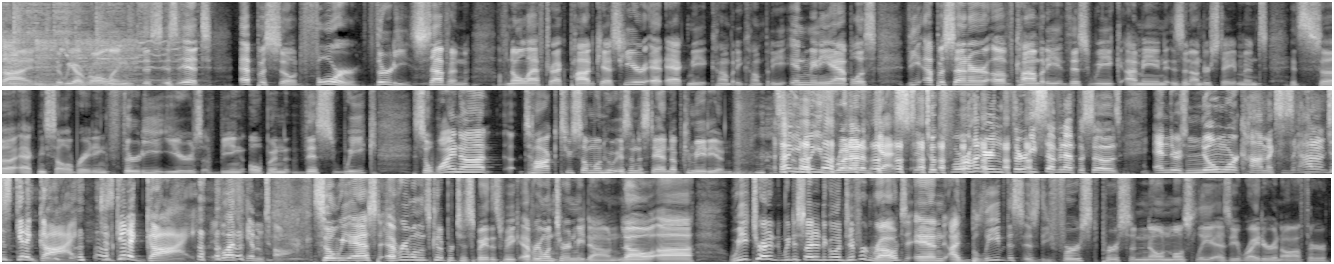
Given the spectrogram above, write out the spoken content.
sign that we are rolling. This is it, episode 437 of No Laugh Track Podcast here at Acme Comedy Company in Minneapolis. The epicenter of comedy this week, I mean, is an understatement. It's uh, Acme celebrating 30 years of being open this week. So why not talk to someone who isn't a stand up comedian? That's how you know you've run out of guests. It took 437 episodes, and there's no more comics. It's like, I don't just get a guy. Just get a guy. Let him talk. So we asked everyone that's going to participate this week. Everyone turned me down. No, uh, we tried. We decided to go a different route, and I believe this is the first person known mostly as a writer and author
